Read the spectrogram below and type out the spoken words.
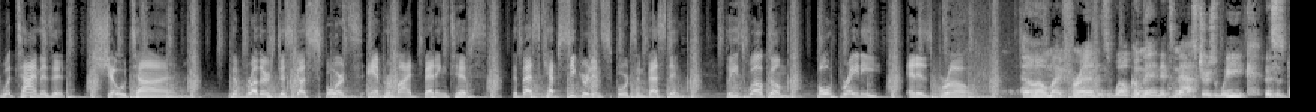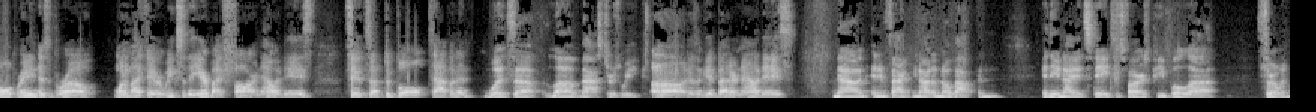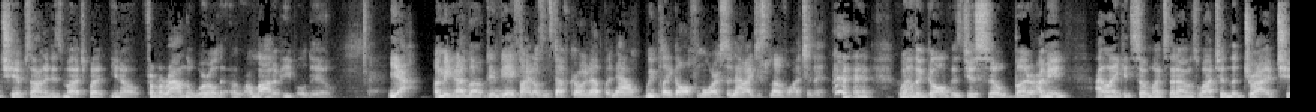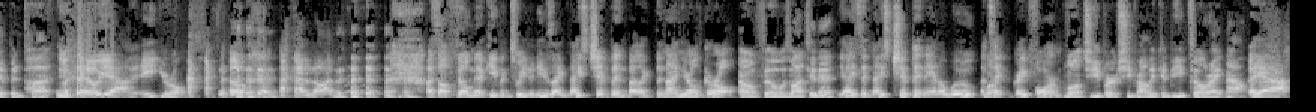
What time is it? Showtime. The brothers discuss sports and provide betting tips. The best kept secret in sports investing. Please welcome Bolt Brady and his bro. Hello, my friends. Welcome in. It's Masters Week. This is Bolt Brady and his bro. One of my favorite weeks of the year by far nowadays. Say what's up to Bolt. It's happening. What's up? Love Masters Week. Oh, it doesn't get better nowadays. Now, and in fact, you know, I don't know about in in the United States as far as people uh, throwing chips on it as much, but you know, from around the world, a, a lot of people do. Yeah. I mean, I loved NBA finals and stuff growing up, but now we play golf more, so now I just love watching it. well, the golf is just so butter. I mean, I like it so much that I was watching the drive, chip, and putt. oh, yeah. The eight year olds. no, I had it on. I saw Phil Mick even tweeted. He was like, nice chipping by like the nine year old girl. Oh, Phil was watching it? Yeah, he said, nice chipping, Anna Wu. That's Well- like great form. Well, Jeepers, she probably could beat Phil right now. Yeah.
